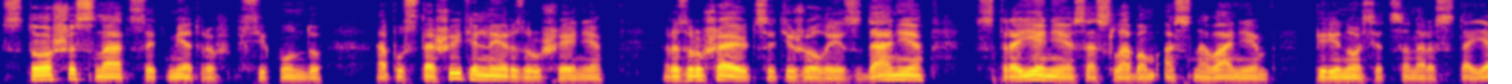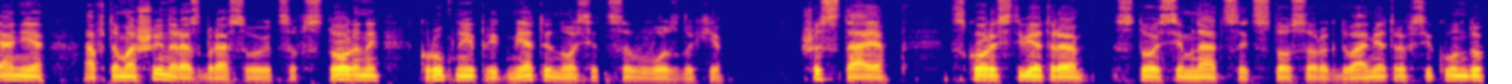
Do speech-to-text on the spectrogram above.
116 метров в секунду. Опустошительные разрушения. Разрушаются тяжелые здания, строения со слабым основанием переносятся на расстояние, автомашины разбрасываются в стороны, крупные предметы носятся в воздухе. Шестая. Скорость ветра 117-142 метра в секунду.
